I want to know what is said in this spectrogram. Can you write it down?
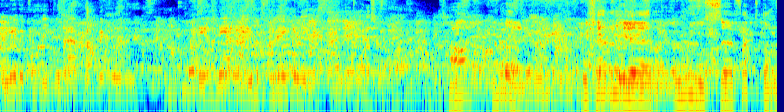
Det lever kvar lite i den här public room-delen att det är en förlängning av talas vardagsrum. Ja, men det är det. Du känner ju mysfaktorn mysfaktor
